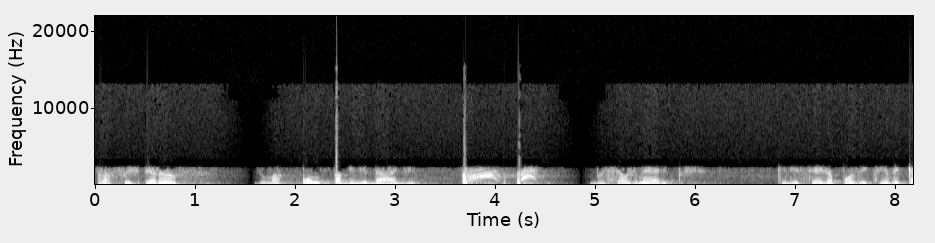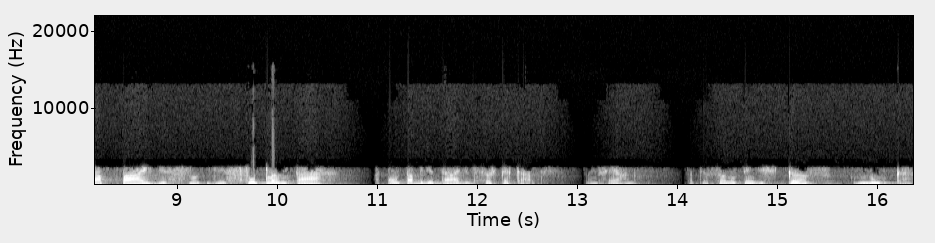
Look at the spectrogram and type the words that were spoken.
para sua esperança de uma contabilidade dos seus méritos que lhe seja positiva e capaz de, su de suplantar a contabilidade dos seus pecados. O inferno. Essa pessoa não tem descanso nunca.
